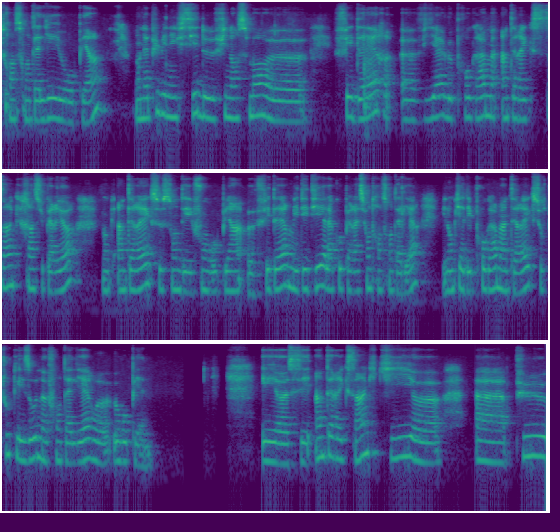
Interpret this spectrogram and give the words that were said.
transfrontalier européen. On a pu bénéficier de financements FEDER via le programme Interreg 5 Rhin supérieur. Donc Interreg, ce sont des fonds européens FEDER, mais dédiés à la coopération transfrontalière. Et donc il y a des programmes Interreg sur toutes les zones frontalières européennes. Et c'est Interreg 5 qui a pu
